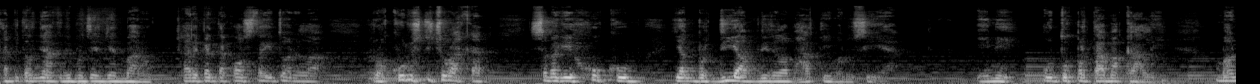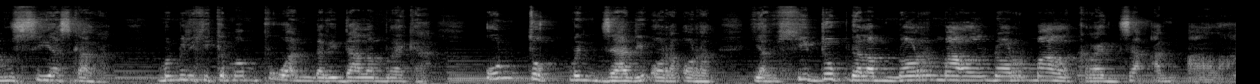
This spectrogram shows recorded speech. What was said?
Tapi ternyata di perjanjian baru, hari Pentakosta itu adalah roh kudus dicurahkan sebagai hukum yang berdiam di dalam hati manusia. Ini untuk pertama kali manusia sekarang memiliki kemampuan dari dalam mereka untuk menjadi orang-orang yang hidup dalam normal-normal kerajaan Allah.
